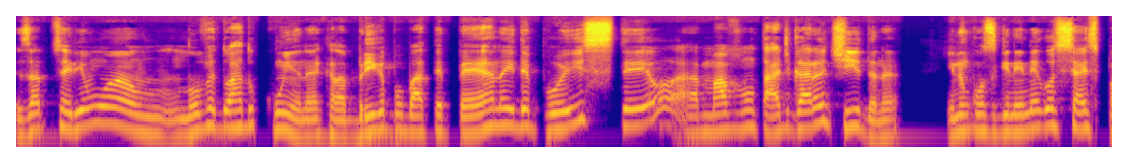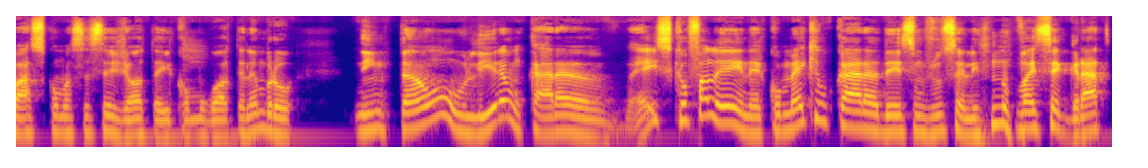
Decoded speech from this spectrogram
Exato, seria uma- um novo Eduardo Cunha, né? Aquela briga por bater perna e depois ter a má vontade garantida, né? E não conseguir nem negociar espaço como a CCJ aí, como o Walter lembrou. Então, o Lira é um cara. É isso que eu falei, né? Como é que o cara desse, um Juscelino, não vai ser grato,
